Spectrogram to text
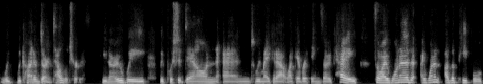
we, we kind of don't tell the truth you know we we push it down and we make it out like everything's okay so i wanted i wanted other people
